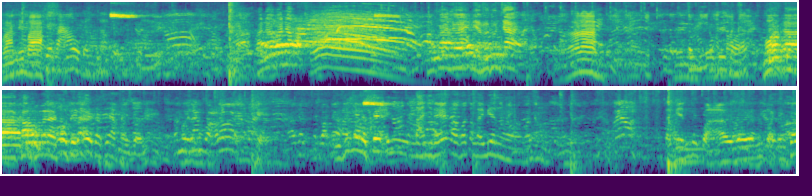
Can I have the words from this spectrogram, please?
ván thứ ba Bắt đầu, bắt đầu. Ô, Qua dưới, điểm cho thôn trại. đó là tôi nghĩ là còn nữa Một à, không. tại vì thế mà có trọng đáy biên mà có trọng đáy biên quả rơi cái quả tranh chấp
